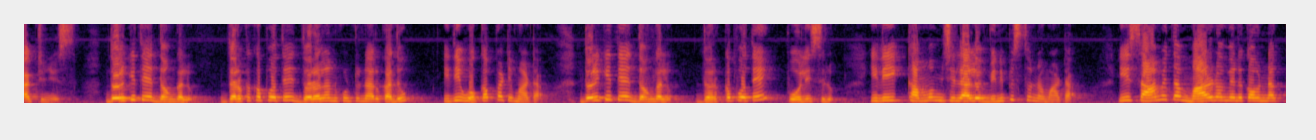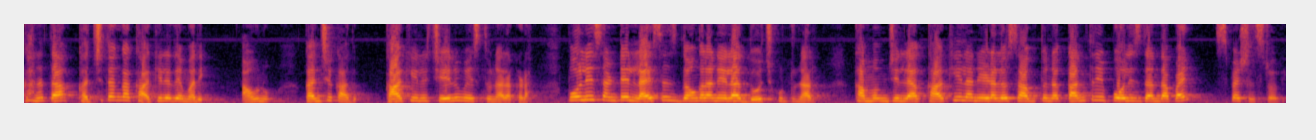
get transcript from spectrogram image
బ్యాక్ టు న్యూస్. దొరికితే దొంగలు దొరకకపోతే దొరలనుకుంటున్నారు కదూ? ఇది ఒకప్పటి మాట. దొరికితే దొంగలు దొరకపోతే పోలీసులు. ఇది ఖమ్మం జిల్లాలో వినిపిస్తున్న మాట. ఈ సామెత మారడం వెనుక ఉన్న ఘనత ఖచ్చితంగా కాకీలదే మరి. అవును కంచె కాదు. కాకీలు చేను వేస్తున్నారు అక్కడ. పోలీస్ అంటే లైసెన్స్ దొంగలనేలా దోచుకుంటున్నారు. ఖమ్మం జిల్లా కాకీల నీడలో సాగుతున్న కంత్రి పోలీస్ దందాపై స్పెషల్ స్టోరీ.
